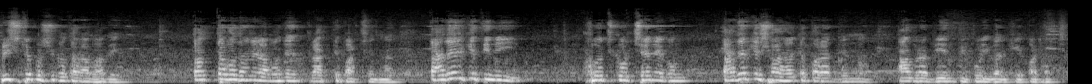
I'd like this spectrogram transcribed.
পৃষ্ঠপোষকতার অভাবে তত্ত্বাবধানের অভাবে রাখতে পারছেন না। তাদেরকে তিনি খোঁজ করছেন এবং তাদেরকে সহায়তা করার জন্য আমরা বিএনপি পরিবারকে পাঠাচ্ছি।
